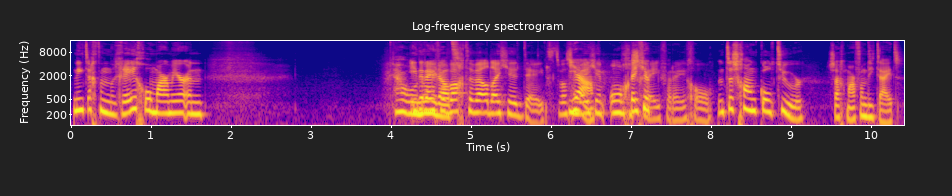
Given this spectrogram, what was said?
niet echt een regel, maar meer een. Ja, Iedereen verwachtte wel dat je het deed. Het was een Ja, beetje een ongeschreven regel. Het is gewoon cultuur, zeg maar, van die tijd.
